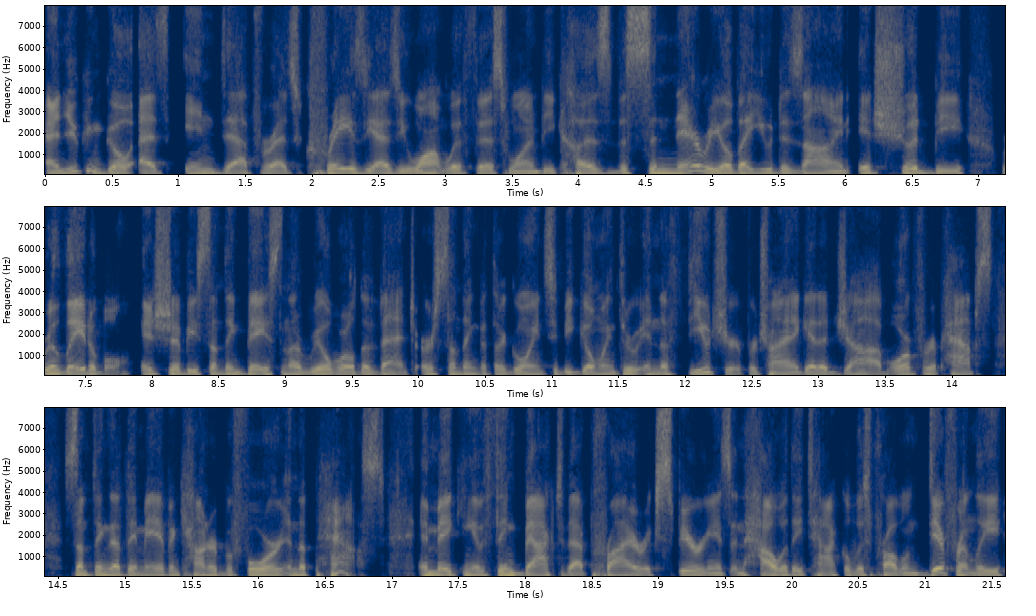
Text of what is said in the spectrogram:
And you can go as in depth or as crazy as you want with this one because the scenario that you design, it should be relatable. It should be something based on a real world event or something that they're going to be going through in the future for trying to get a job or for perhaps something that they may have encountered before in the past and making them think back to that prior experience and how would they tackle this problem differently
